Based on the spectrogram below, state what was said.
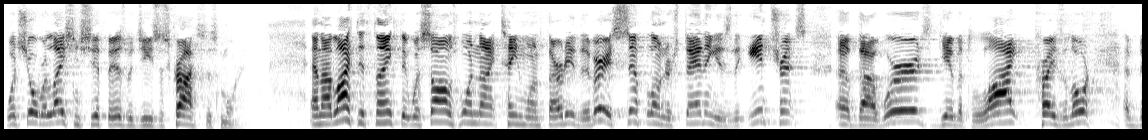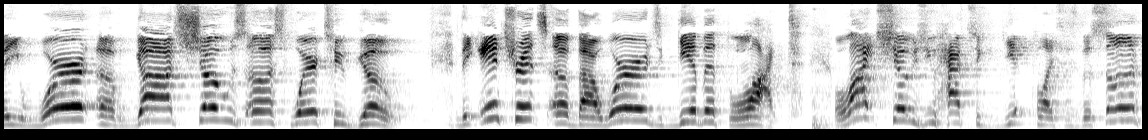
what your relationship is with Jesus Christ this morning. And I'd like to think that with Psalms 119, 130, the very simple understanding is the entrance of thy words giveth light. Praise the Lord. The word of God shows us where to go. The entrance of thy words giveth light. Light shows you how to get places. The sun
